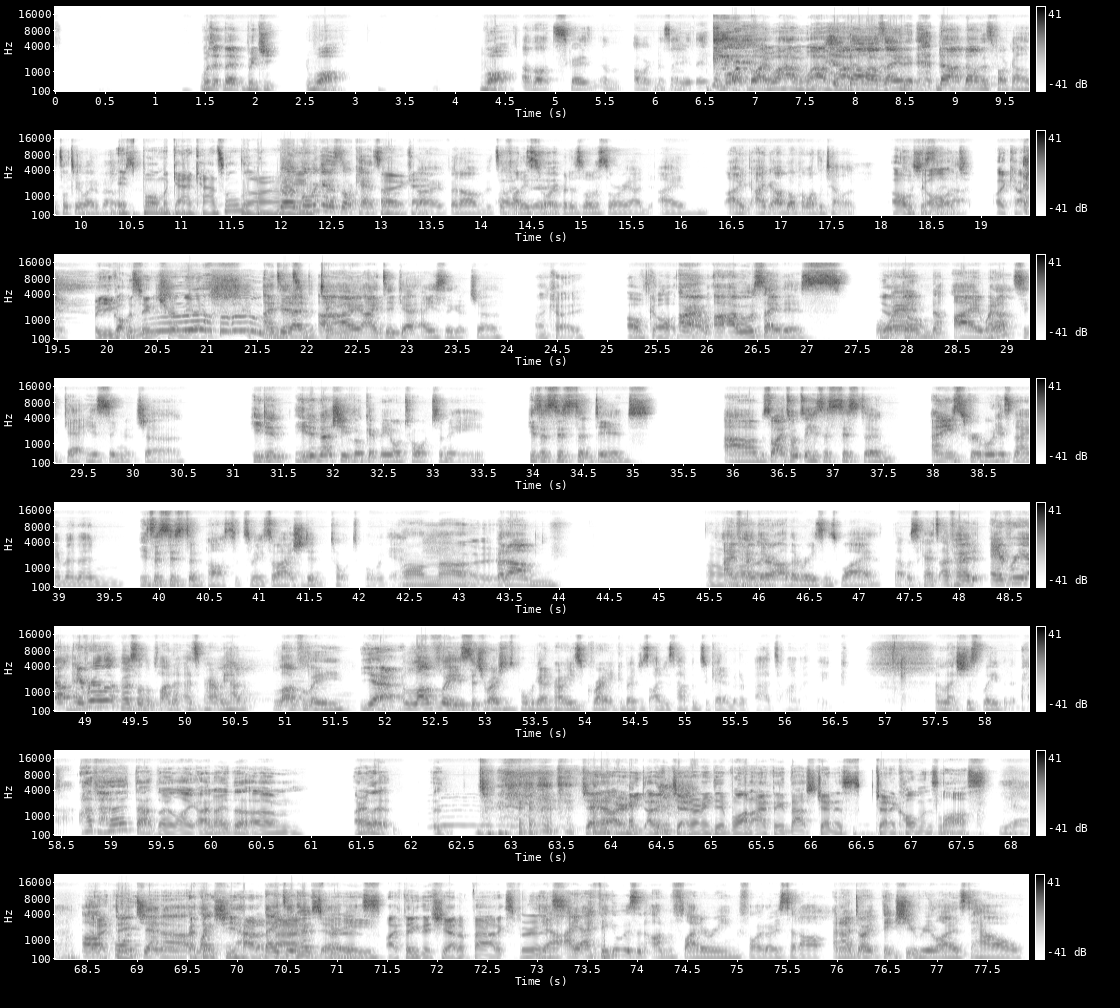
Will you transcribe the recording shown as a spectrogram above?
Was it that? Would you what? What? I'm not, scared- I'm, I'm not going to say anything. What? Why? What happened? What happened? What no, I'll happened? say it. No, not on this podcast. I'll talk to you later about it. Is Paul McGann cancelled or? No, Paul McGann is not cancelled. Okay. No, but um, it's a Oh, funny dear. story, but it's not a story. I, I, I, I I'm not the one to tell it. Oh Let's just say God. Okay, but you got the signature in the end. I did. That's. I, I, I did get a signature. Okay. Oh God. All right. I, I will say this: Yeah, when I went Yeah. out to get his signature, he didn't. He didn't actually look at me or talk to me. His assistant did. Um, so I talked to his assistant, and he scribbled his name, and then his assistant passed it to me. So I actually didn't talk to Paul again. Oh no. but um, Oh, I've no. heard there are other reasons why that was the case. I've heard every every other person on the planet has apparently had lovely, Yeah. lovely situations with Paul McGann. Apparently, he's great at conventions. I just happened to get him at a bad time, I think. And let's just leave it at that. I've heard that though. Like I know that um I know that uh, Jenna only I think Jenna only did one. I think that's Jenna's Jenna Coleman's last. Yeah. Oh, I poor think- Jenna. I like, think she had a they bad did her experience. dirty. I think that she had a bad experience. Yeah, I, I think it was an unflattering photo set up, and I don't think she realized how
